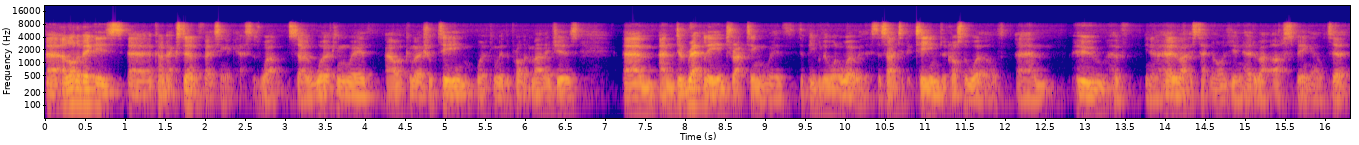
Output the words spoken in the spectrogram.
uh, a lot of it is uh, kind of external facing, I guess, as well. So working with our commercial team, working with the product managers, um, and directly interacting with the people who want to work with us, the scientific teams across the world um, who have you know heard about this technology and heard about us being able to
